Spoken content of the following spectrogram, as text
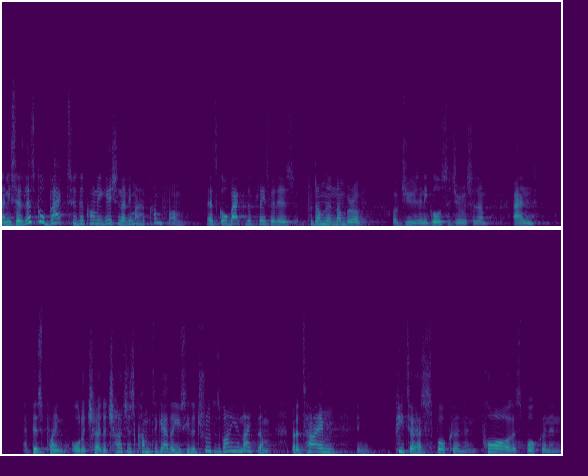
And he says, let's go back to the congregation that they might have come from. Let's go back to the place where there's a predominant number of, of Jews. And he goes to Jerusalem. And at this point, all the, the churches come together. You see, the truth is going to unite them. By the time Peter has spoken, and Paul has spoken, and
